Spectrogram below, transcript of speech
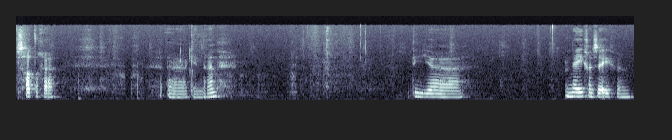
schattige eh, kinderen. Die eh 9, 7,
